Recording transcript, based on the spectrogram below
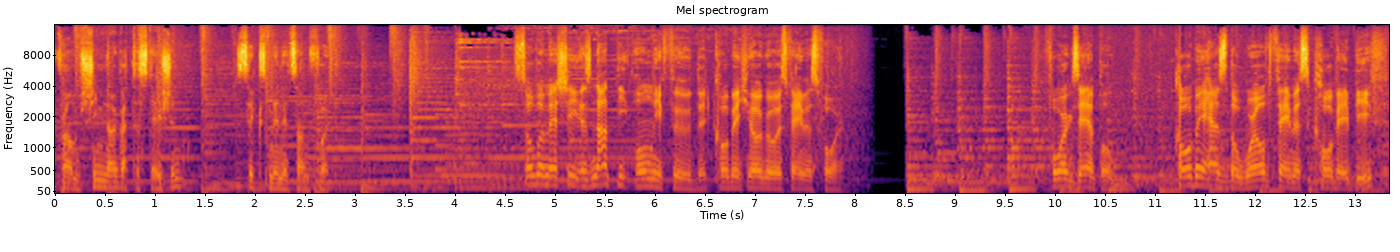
from Shin-Nagata Station, 6 minutes on foot. Soba meshi is not the only food that Kobe Hyogo is famous for. For example, Kobe has the world-famous Kobe beef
